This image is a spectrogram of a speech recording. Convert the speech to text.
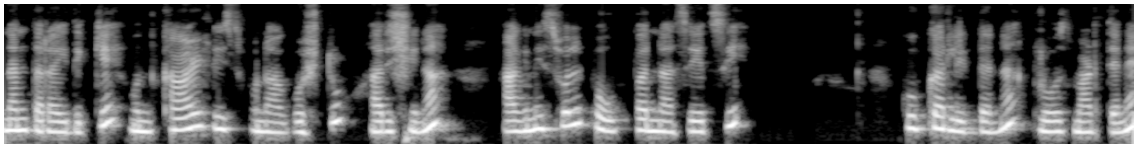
ನಂತರ ಇದಕ್ಕೆ ಒಂದು ಕಾಲ್ ಟೀ ಸ್ಪೂನ್ ಆಗುವಷ್ಟು ಅರಿಶಿನ ಹಾಗೆಯೇ ಸ್ವಲ್ಪ ಉಪ್ಪನ್ನ ಸೇರಿಸಿ ಕುಕ್ಕರ್ ಲಿಡ್ ಅನ್ನ ಕ್ಲೋಸ್ ಮಾಡ್ತೇನೆ.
